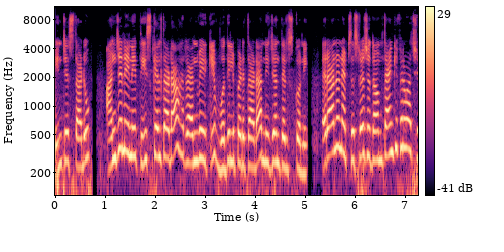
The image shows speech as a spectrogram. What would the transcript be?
ఏం చేస్తాడు? అంజలిని తీసుకెళ్తాడా? రణ్వీర్కి వదిలిపెడతాడా? నిజం తెలుసుకొని. రాను నెప్సెస్లో చూద్దాం. థ్యాంక్ యూ ఫర్ వాచింగ్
